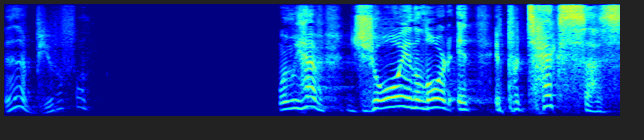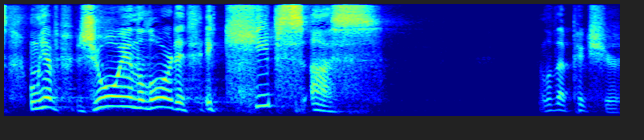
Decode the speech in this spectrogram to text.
Isn't that beautiful? When we have joy in the Lord, it, it protects us. When we have joy in the Lord, it, it keeps us. I love that picture.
